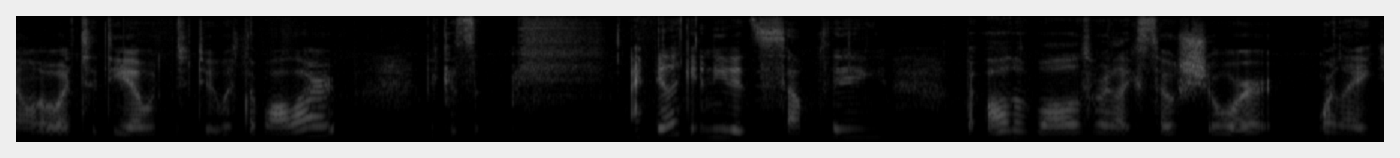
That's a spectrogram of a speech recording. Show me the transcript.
know what to deal to do with the wall art because I feel like it needed something, but all the walls were like so short, or like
